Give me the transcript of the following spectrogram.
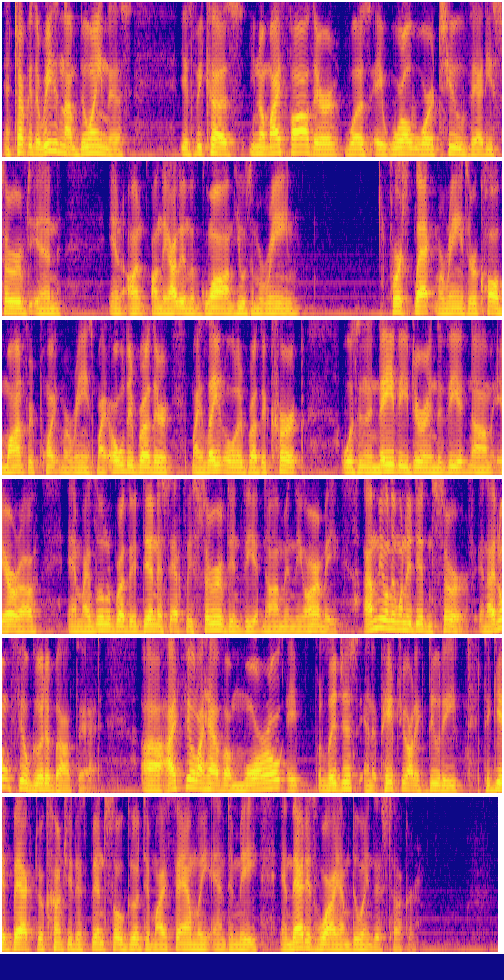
And Tucker, the reason I'm doing this is because, you know, my father was a World War II vet. He served in in, on, on the island of Guam. He was a Marine. First black Marines. They were called Montford Point Marines. My older brother, my late older brother Kirk, was in the Navy during the Vietnam era, and my little brother Dennis actually served in Vietnam in the Army. I'm the only one who didn't serve, and I don't feel good about that. Uh, I feel I have a moral, a religious, and a patriotic duty to give back to a country that's been so good to my family and to me, and that is why I'm doing this, Tucker.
